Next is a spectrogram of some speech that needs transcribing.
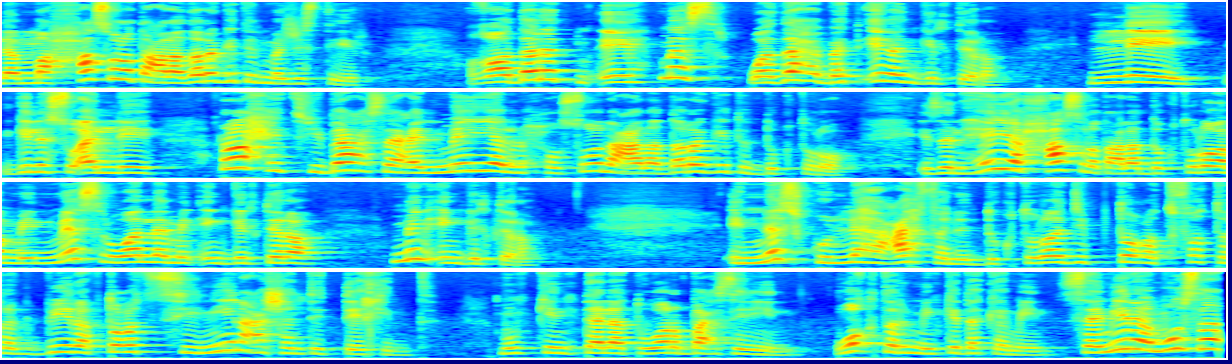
لما حصلت على درجة الماجستير غادرت إيه؟ مصر وذهبت إلى إنجلترا. ليه؟ يجي لي السؤال ليه؟ راحت في بعثة علمية للحصول على درجة الدكتوراه. إذا هي حصلت على الدكتوراه من مصر ولا من إنجلترا؟ من إنجلترا. الناس كلها عارفة إن الدكتوراه دي بتقعد فترة كبيرة بتقعد سنين عشان تتاخد. ممكن ثلاث وأربع سنين وأكتر من كده كمان. سميرة موسى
